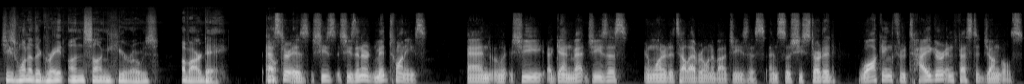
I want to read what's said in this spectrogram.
she's one of the great unsung heroes of our day. Esther is she's she's in her mid 20s and she again met Jesus and wanted to tell everyone about Jesus. And so she started walking through tiger infested jungles.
